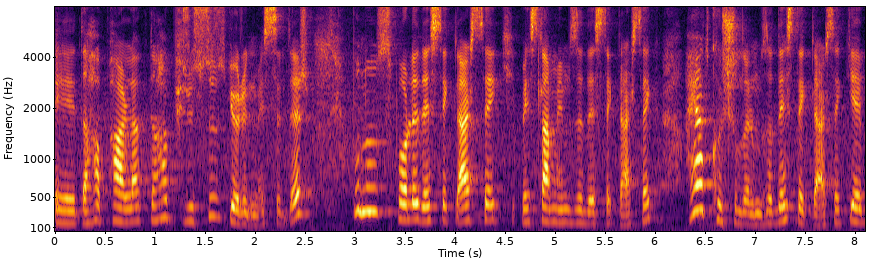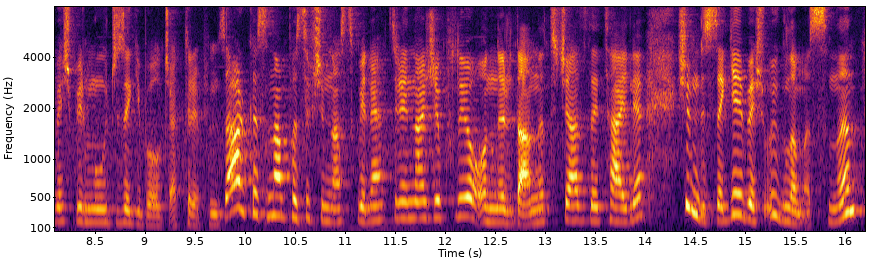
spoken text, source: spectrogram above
daha parlak, daha pürüzsüz görünmesidir. Bunu sporla desteklersek, beslenmemize desteklersek, hayat koşullarımıza desteklersek G5 bir mucize gibi olacaktır hepimize. Arkasından pasif jimnastik ve lenf drenaj yapılıyor. Onları da anlatacağız detaylı. Şimdi size G5 uygulamasının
